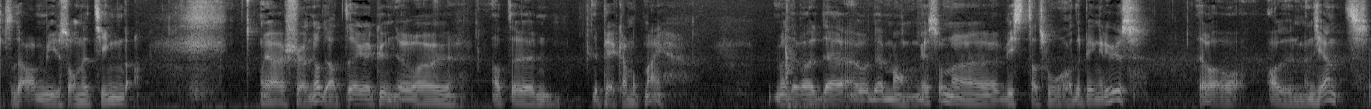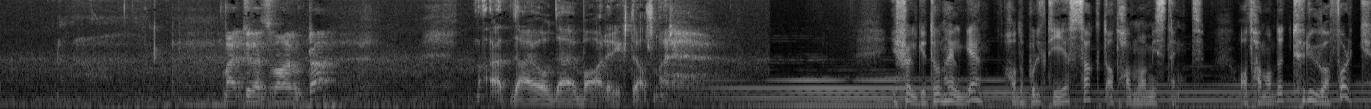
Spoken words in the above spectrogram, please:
Så det var mye sånne ting, da. Og jeg skjønner jo det at det kunne jo At det, peka mot meg. Men det var det, det er mange som eh, visste at hun hadde penger i hus. Det var jo allmennkjent. Veit du hvem som har gjort det? Nei, Det er jo det er bare rykter, alt som er. Ifølge Trond Helge hadde politiet sagt at han var mistenkt, og at han hadde trua folk.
